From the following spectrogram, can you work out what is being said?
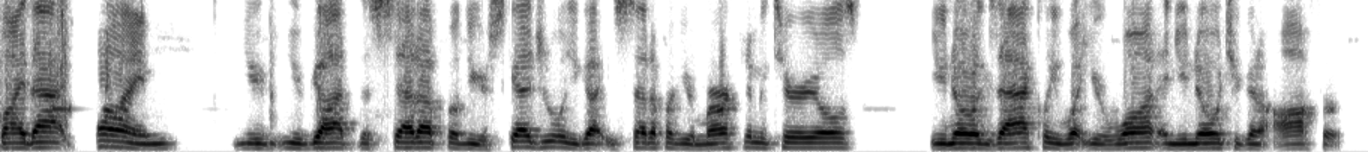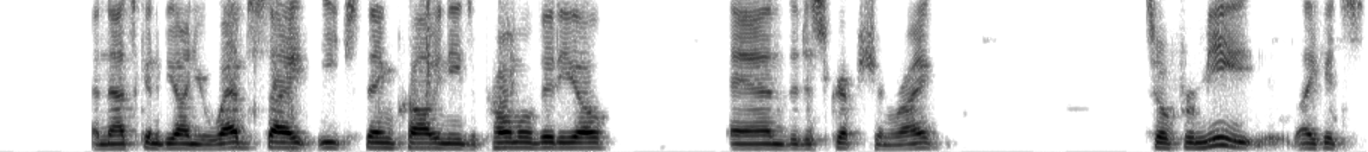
by that time you've you've got the setup of your schedule, you got your setup of your marketing materials, you know exactly what you want and you know what you're going to offer. And that's going to be on your website. Each thing probably needs a promo video and the description, right? So for me, like it's,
